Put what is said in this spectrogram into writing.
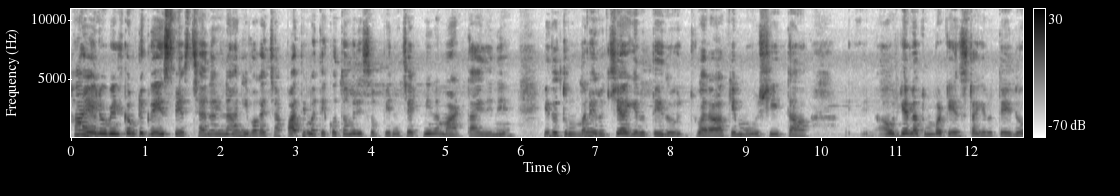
Hi hello welcome to Grace face channel ನಾನು ಇವಾಗ ಚಪಾತಿ ಮತ್ತು ಕೊತ್ತಂಬರಿ ಸೊಪ್ಪಿನ ಚಟ್ನಿನ ಮಾಡ್ತಾ ಇದ್ದೀನಿ. ಇದು ತುಂಬಾ ರುಚಿಯಾಗಿರುತ್ತೆ. ಇದು ಜ್ವರ, ಕೆಮ್ಮು, ಶೀತ, ಅವ್ರಿಗೆಲ್ಲ ತುಂಬ ಟೇಸ್ಟಾಗಿರುತ್ತೆ ಇದು.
